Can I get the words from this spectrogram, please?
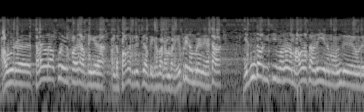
அவர் தலைவரா கூட இருப்பாரு அப்படிங்கிற அந்த பவர் இருக்கு அப்படிங்கிற மாதிரி நம்புறேன். எப்படி நம்புறேன்னு கேட்டா எந்த ஒரு விஷயமாலும் நம்ம அவரை தான் அணுகி நம்ம வந்து ஒரு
